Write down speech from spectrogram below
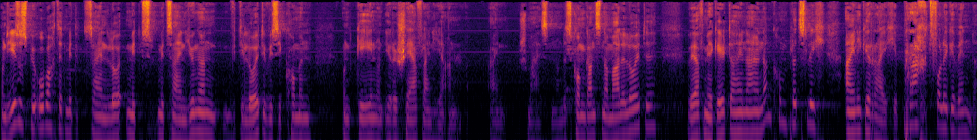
Und Jesus beobachtet mit seinen, mit, mit seinen Jüngern die Leute, wie sie kommen und gehen und ihre Schärflein hier an, einschmeißen. Und es kommen ganz normale Leute, werfen ihr Geld da hinein und dann kommen plötzlich einige Reiche, prachtvolle Gewänder.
